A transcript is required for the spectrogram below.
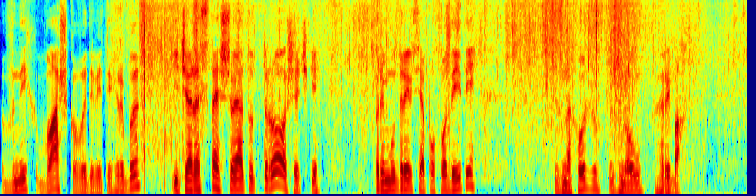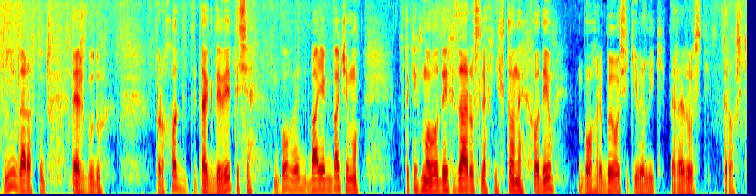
В них важко видивити гриби. І через те, що я тут трошечки примудрився походити, знаходжу знову гриба. І зараз тут теж буду проходити, так дивитися. Бо як бачимо, в таких молодих зарослях ніхто не ходив, бо гриби ось які великі, перерості трошки.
